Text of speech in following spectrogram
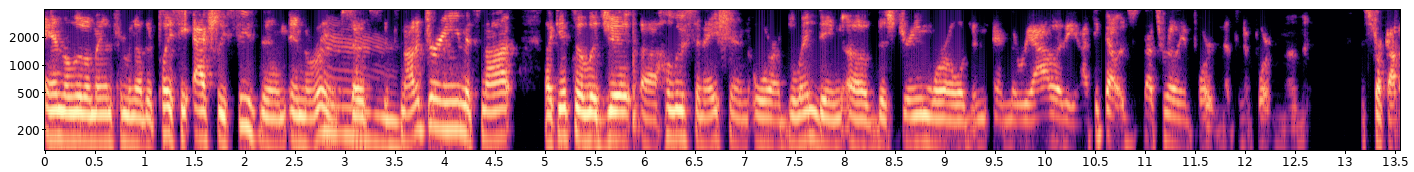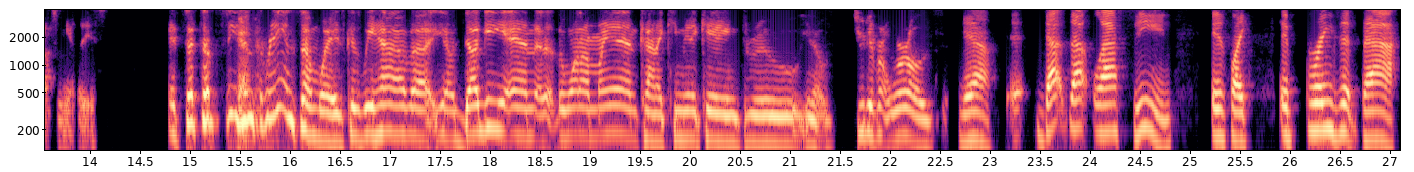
and the little man from another place. He actually sees them in the room. So it's it's not a dream. It's not like it's a legit uh, hallucination or a blending of this dream world and, and the reality. I think that was that's really important. That's an important moment. It struck out to me at least. It sets up season three in some ways because we have uh, you know Dougie and uh, the one armed man kind of communicating through you know two different worlds. Yeah, it- that that last scene is like it brings it back.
